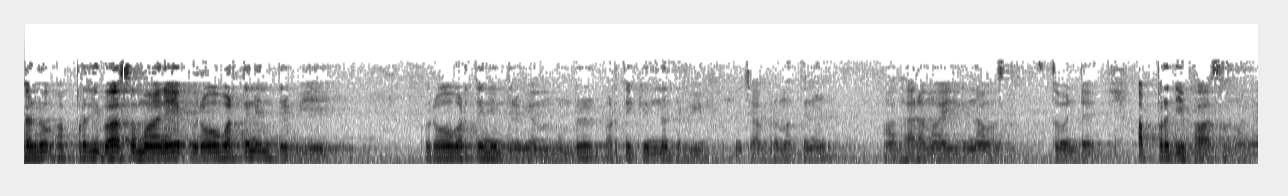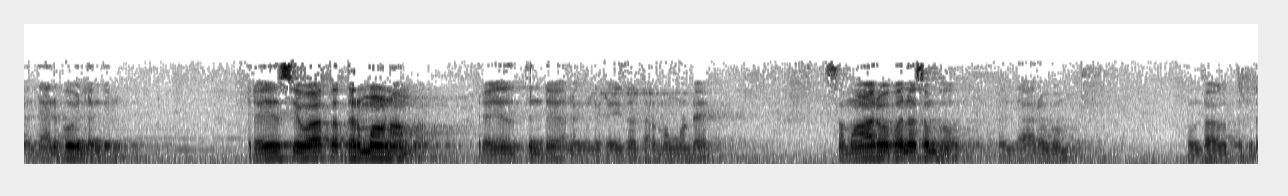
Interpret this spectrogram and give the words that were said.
ഖലു അപ്രതിഭാസമാനെ പുരോവർത്തനിൽ ദ്രവ്യേ പുരോവർത്തനിൽ ദ്രവ്യം മുമ്പിൽ വർത്തിക്കുന്ന ദ്രവ്യം എന്നുവെച്ചാൽ ബ്രഹ്മത്തിന് ആധാരമായിരിക്കുന്ന വസ്തുവിന്റെ അപ്രതിഭാസമായ അതിന്റെ അനുഭവമില്ലെങ്കിൽ. രജസ്യവ തദ്ധർമാണാമ്പ രജതത്തിന്റെ അല്ലെങ്കിൽ രജതധർമ്മങ്ങളുടെ സമാരോപണ സംഭവം. അതിന്റെ ആരോപം ഉണ്ടാകത്തില്ല.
